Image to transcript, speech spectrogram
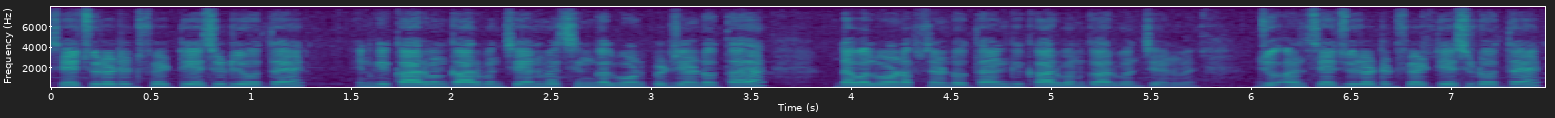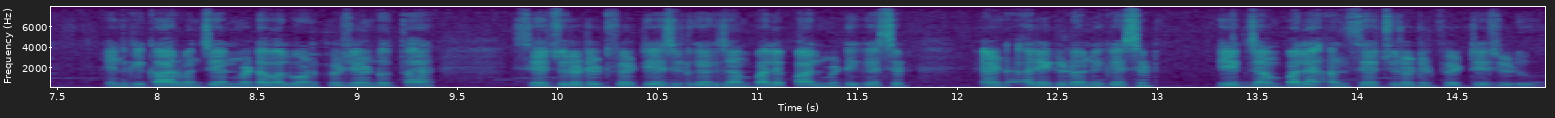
saturated fatty acid जो होते हैं, इनके कार्बन कार्बन चेन में सिंगल बॉन्ड प्रेजेंट होता है डबल बॉन्ड एब्सेंट होता है इनके कार्बन कार्बन चेन में. जो अनसेचुरेटेड फैटी एसिड होते हैं, इनके कार्बन चेन में डबल बॉन्ड प्रेजेंट होता है. सेचुरेटेड फैटी एसिड का एग्ज़ाम्पल है palmitic acid and arachidonic acid ये एग्ज़ाम्पल है अनसेचुरेटेड फैटी एसिड का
